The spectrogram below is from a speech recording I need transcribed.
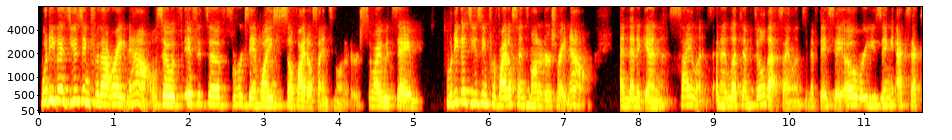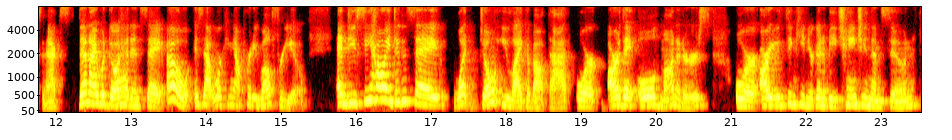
what are you guys using for that right now? So if, if it's a, for example, I used to sell vital signs monitors. So I would say, what are you guys using for vital signs monitors right now? And then again, silence. And I let them fill that silence. And if they say, oh, we're using X, X, and X, then I would go ahead and say, oh, is that working out pretty well for you? And do you see how I didn't say, what don't you like about that? Or are they old monitors? Or are you thinking you're going to be changing them soon?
